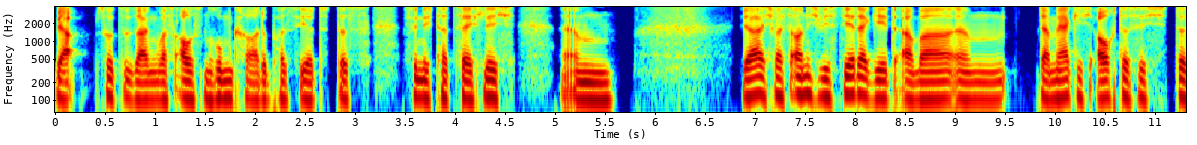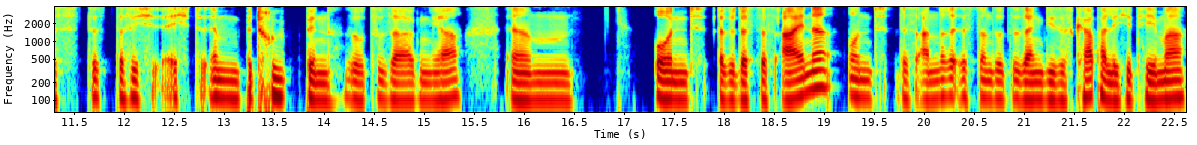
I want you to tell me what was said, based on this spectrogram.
ja, sozusagen, was außenrum gerade passiert. Das finde ich tatsächlich, ähm, ja, ich weiß auch nicht, wie es dir da geht, aber ähm, da merke ich auch, dass ich, dass, dass, dass ich echt ähm, betrübt bin, sozusagen, ja. Ähm, und also das ist das eine und das andere ist dann sozusagen dieses körperliche Thema,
